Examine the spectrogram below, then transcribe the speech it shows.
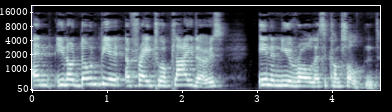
And, you know, don't be afraid to apply those in a new role as a consultant.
